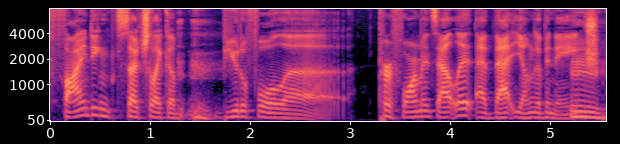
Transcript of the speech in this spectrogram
finding such like a beautiful uh performance outlet at that young of an age Hmm.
